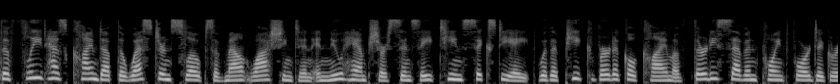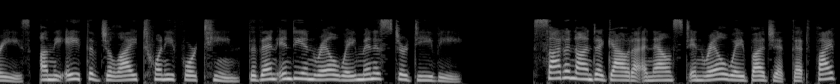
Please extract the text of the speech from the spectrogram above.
The fleet has climbed up the western slopes of Mount Washington in New Hampshire since 1868 with a peak vertical climb of 37.4 degrees. On 8 July 2014, the then Indian Railway Minister D.V. Sadananda Gowda announced in railway budget that 5%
